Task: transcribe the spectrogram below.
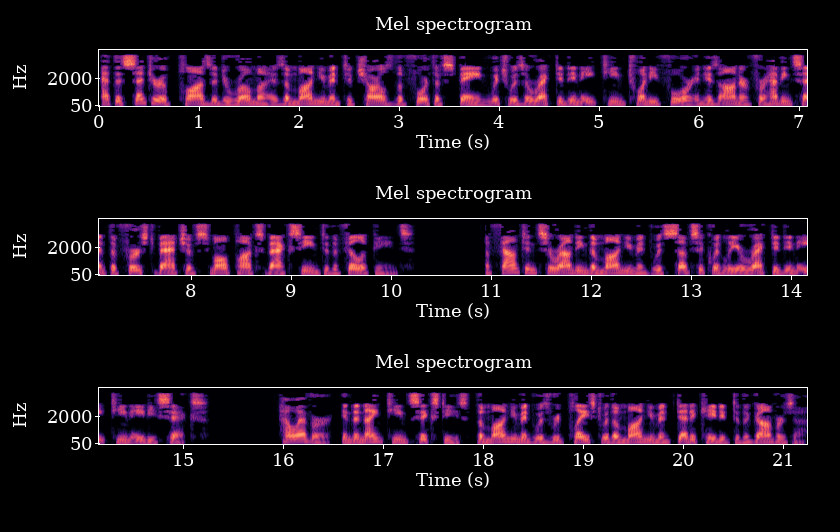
At the center of Plaza de Roma is a monument to Charles IV of Spain which was erected in 1824 in his honor for having sent the first batch of smallpox vaccine to the Philippines. A fountain surrounding the monument was subsequently erected in 1886. However, in the 1960s, the monument was replaced with a monument dedicated to the Gomburza.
